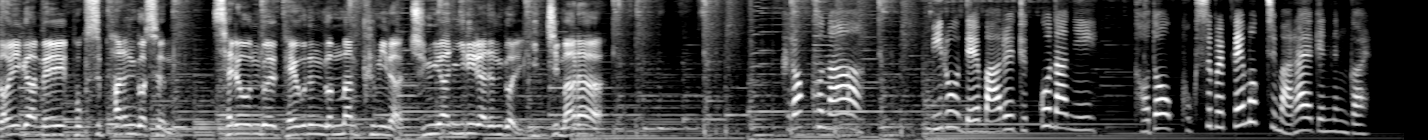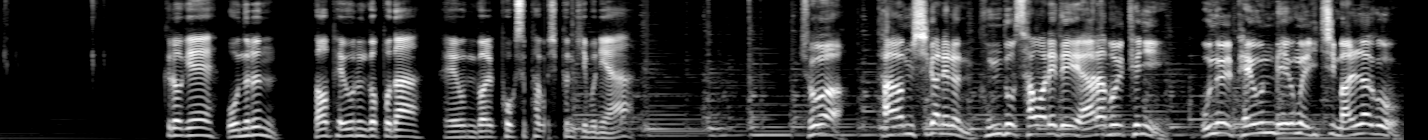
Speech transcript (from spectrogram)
너희가 매일 복습하는 것은 새로운 걸 배우는 것만큼이나 중요한 일이라는 걸 잊지 마라. 그렇구나. 미로 내 말을 듣고 나니 더더욱 복습을 빼먹지 말아야겠는걸. 그러게 오늘은 더 배우는 것보다 배운 걸 복습하고 싶은 기분이야. 좋아. 다음 시간에는 궁도 사활에 대해 알아볼 테니 오늘 배운 내용을 잊지 말라고.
